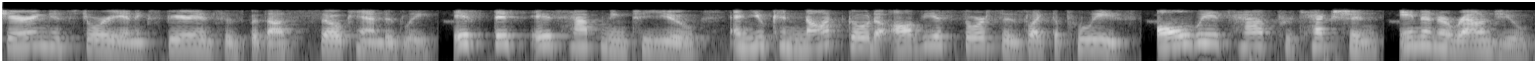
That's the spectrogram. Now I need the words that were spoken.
sharing his story and experiences with us so candidly. If this is happening to you and you cannot go to obvious sources like the police, always have protection in and around you.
